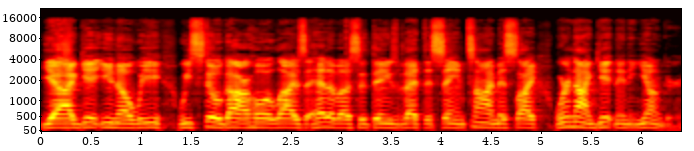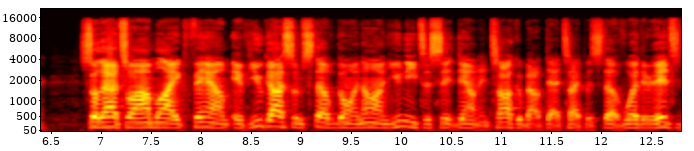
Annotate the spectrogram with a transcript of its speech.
Yeah, I get, you know, we we still got our whole lives ahead of us and things, but at the same time, it's like we're not getting any younger. So that's why I'm like, fam, if you got some stuff going on, you need to sit down and talk about that type of stuff. Whether it's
